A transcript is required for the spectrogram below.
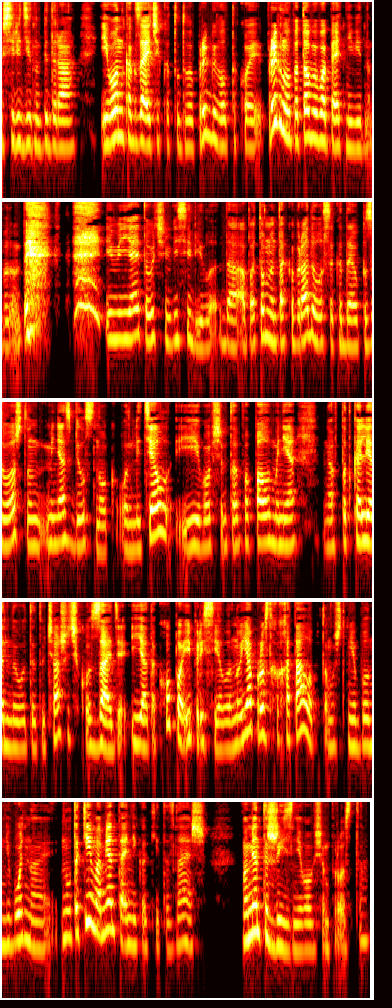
посередину бедра. И он, как зайчик, оттуда выпрыгивал такой, прыгнул, потом его опять не видно. Потом... И меня это очень веселило, да. А потом он так обрадовался, когда я позвала, что он меня сбил с ног. Он летел и, в общем-то, попал мне в подколенную вот эту чашечку сзади. И я так хопа и присела. Но я просто хохотала, потому что мне было невольно... Ну, такие моменты, они какие-то, знаешь, моменты жизни, в общем, просто.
